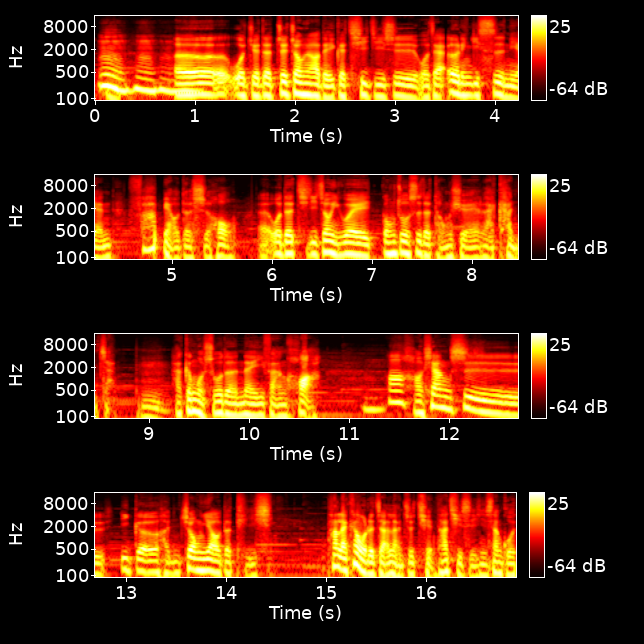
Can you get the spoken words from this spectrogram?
嗯嗯嗯，呃，我觉得最重要的一个契机是我在二零一四年发表的时候，呃，我的其中一位工作室的同学来看展，嗯他跟我说的那一番话嗯，啊，好像是一个很重要的提醒。他来看我的展览之前，他其实已经上过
